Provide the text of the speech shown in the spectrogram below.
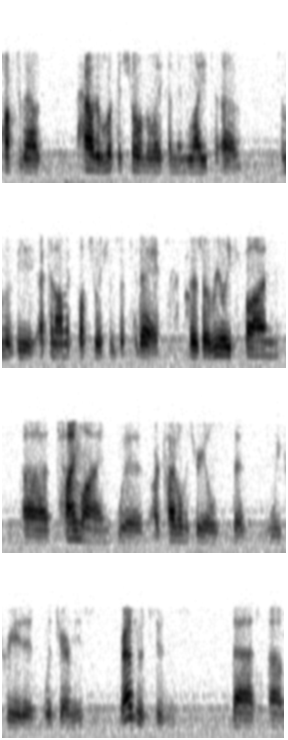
talked about how to look at Sholem Aleichem in light of some of the economic fluctuations of today. There's a really fun uh, timeline with archival materials that we created with Jeremy's graduate students that um,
